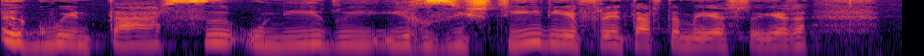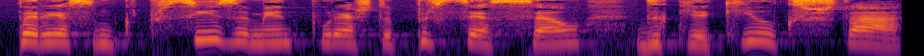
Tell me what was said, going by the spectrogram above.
aguentar-se unido e, resistir e enfrentar também esta guerra parece-me que precisamente por esta percepção de que aquilo que está,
